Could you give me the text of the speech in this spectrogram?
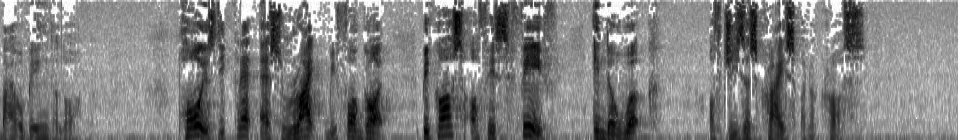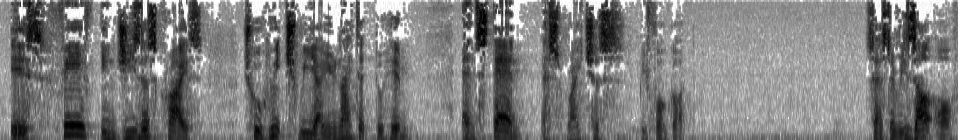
by obeying the law. Paul is declared as right before God because of his faith in the work of Jesus Christ on the cross. It is faith in Jesus Christ through which we are united to him and stand as righteous before God. So, as a result of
